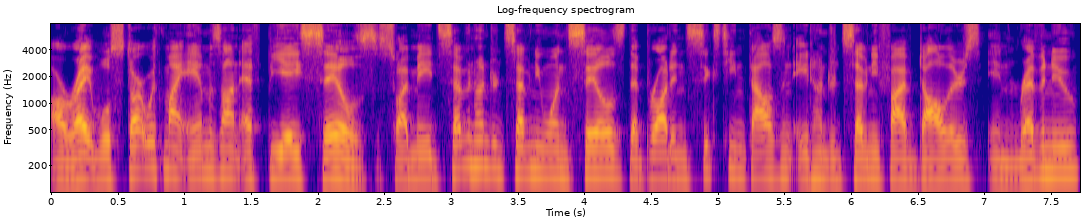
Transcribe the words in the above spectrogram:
All right, we'll start with my Amazon FBA sales. So I made 771 sales that brought in $16,875 in revenue.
